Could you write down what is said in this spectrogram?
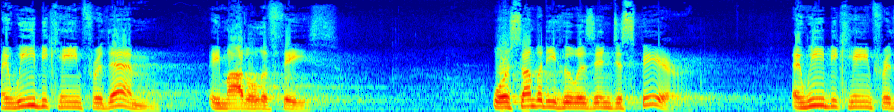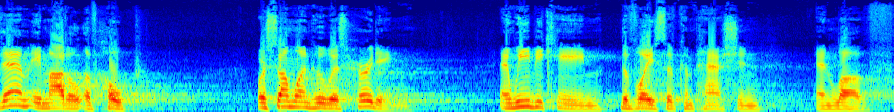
and we became for them a model of faith? Or somebody who was in despair, and we became for them a model of hope? Or someone who was hurting, and we became the voice of compassion and love.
